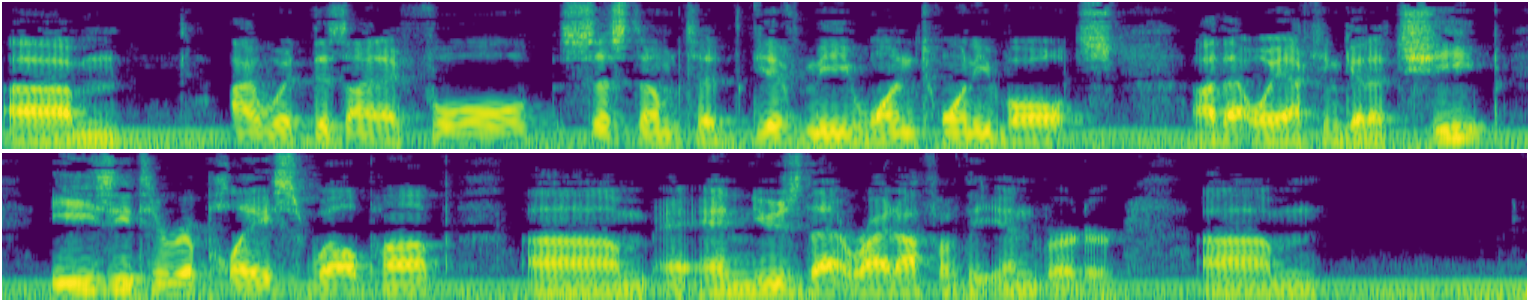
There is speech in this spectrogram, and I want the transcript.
Um, I would design a full system to give me 120 volts. Uh, that way I can get a cheap, easy to replace well pump um, and, and, use that right off of the inverter. Um,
